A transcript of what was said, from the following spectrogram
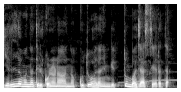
ಎಲ್ಲವನ್ನ ತಿಳ್ಕೊಳ್ಳೋಣ ಅನ್ನೋ ಕುತೂಹಲ ನಿಮಗೆ ತುಂಬ ಜಾಸ್ತಿ ಇರುತ್ತೆ.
